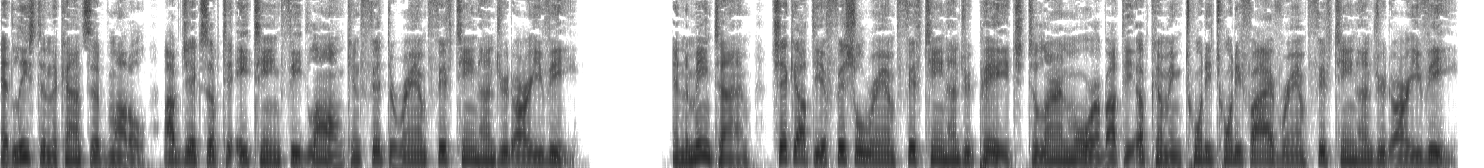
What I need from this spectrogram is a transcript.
At least in the concept model, objects up to 18 feet long can fit the Ram 1500 REV. In the meantime, check out the official Ram 1500 page to learn more about the upcoming 2025 Ram 1500 REV.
